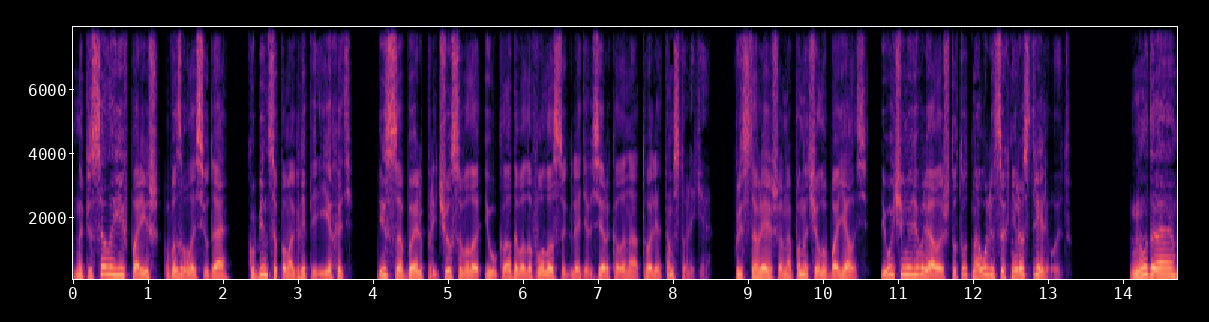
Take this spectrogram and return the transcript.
Написала ей в Париж, вызвала сюда. Кубинцы помогли переехать. Исабель причесывала и укладывала волосы, глядя в зеркало на туалетном столике. Представляешь, она поначалу боялась и очень удивлялась, что тут на улицах не расстреливают. Ну да,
